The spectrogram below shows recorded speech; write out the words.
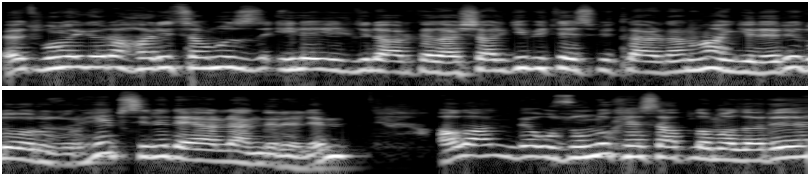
Evet buna göre haritamız ile ilgili arkadaşlar gibi tespitlerden hangileri doğrudur? Hepsini değerlendirelim. Alan ve uzunluk hesaplamaları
